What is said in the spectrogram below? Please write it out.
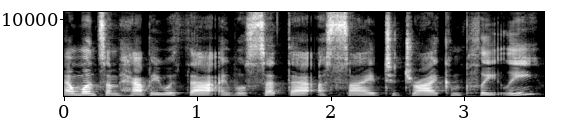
And once I'm happy with that, I will set that aside to dry completely.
